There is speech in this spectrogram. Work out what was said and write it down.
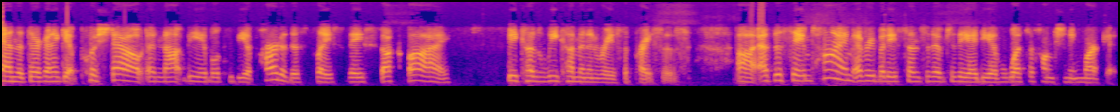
and that they're going to get pushed out and not be able to be a part of this place. They stuck by because we come in and raise the prices. Uh, at the same time, everybody's sensitive to the idea of what's a functioning market.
